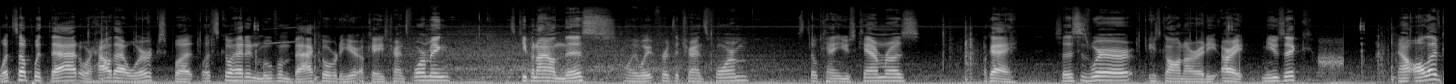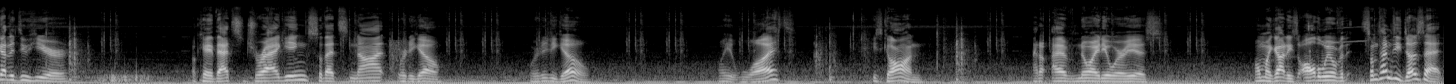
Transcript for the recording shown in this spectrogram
what's up with that or how that works, but let's go ahead and move him back over to here. Okay, he's transforming. Let's keep an eye on this while we wait for it to transform. Still can't use cameras. Okay, so this is where he's gone already. All right, music. Now, all I've got to do here... Okay, that's dragging, so that's not... Where'd he go? Where did he go? Wait, what? He's gone. I don't I have no idea where he is. Oh my god, he's all the way over there. Sometimes he does that.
